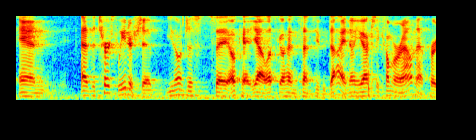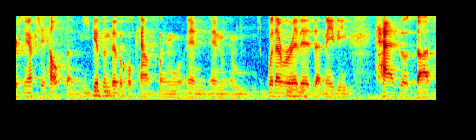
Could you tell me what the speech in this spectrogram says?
And as a church leadership, you don't just say, okay, yeah, let's go ahead and sentence you to die. No, you actually come around that person. You actually help them. You give them mm-hmm. biblical counseling and, and, and whatever it mm-hmm. is that maybe has those thoughts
